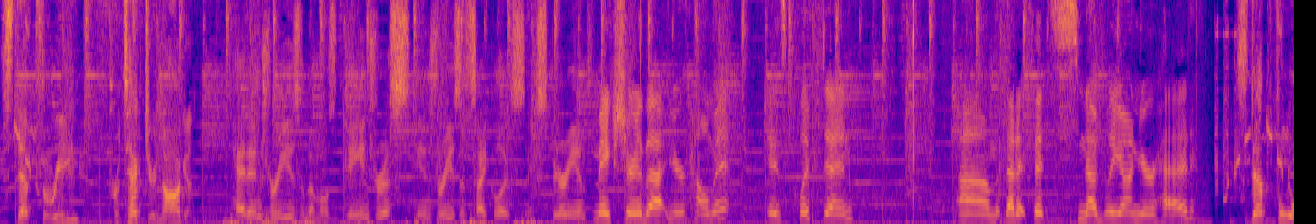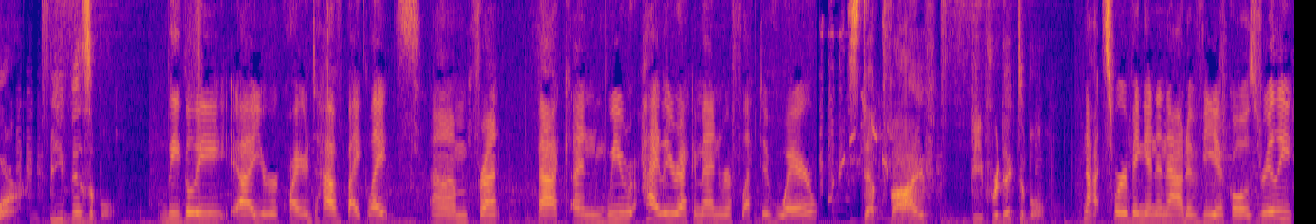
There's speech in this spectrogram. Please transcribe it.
Step 3 Protect your noggin. Head injuries are the most dangerous injuries that cyclists experience. Make sure that your helmet is clipped in, um, that it fits snugly on your head. Step 4 Be visible. Legally, uh, you're required to have bike lights, um, front, back, and we highly recommend reflective wear. Step 5 Be predictable. Not swerving in and out of vehicles, really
